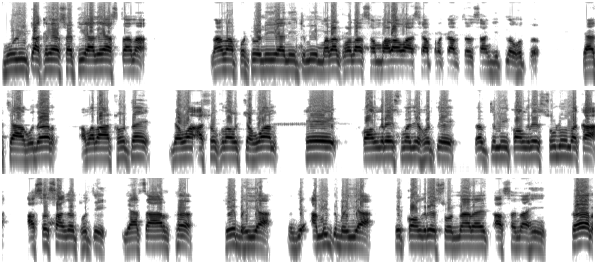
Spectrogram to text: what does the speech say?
मोळी टाकण्यासाठी आले असताना नाना पटोले यांनी तुम्ही मराठवाडा सांभाळावा अशा प्रकारचं सांगितलं होतं. त्याच्या अगोदर आम्हाला आठवत आहे जेव्हा अशोकराव चव्हाण हे काँग्रेसमध्ये होते तर तुम्ही काँग्रेस सोडू नका असं सांगत होते. याचा अर्थ हे भैया म्हणजे अमित भैया हे काँग्रेस सोडणार आहेत असं नाही. तर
